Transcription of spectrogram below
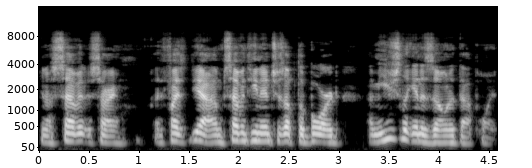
you know, seven. Sorry, if I yeah, I'm 17 inches up the board. I'm usually in a zone at that point,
